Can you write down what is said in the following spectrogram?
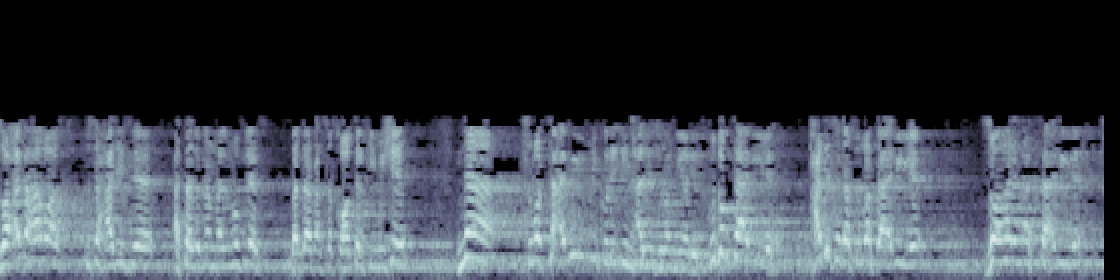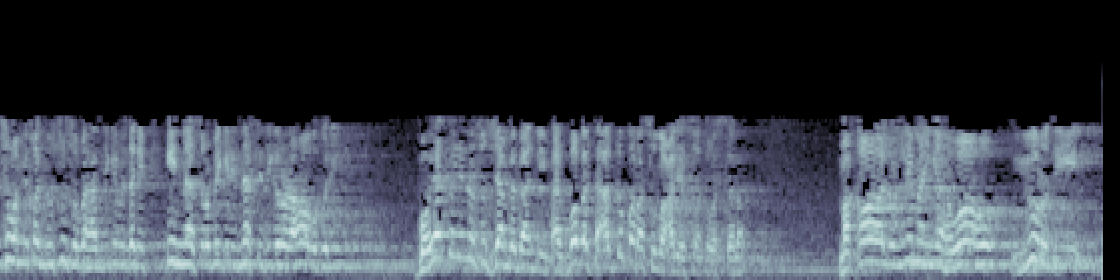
صاحب هواست مثل حدیث اتدرن من المفلس بعد بحث قاتل کی میشه نه شما تعبیر می‌کنید این حدیث رو میارید کدوم تعبیره حدیث رسول الله تعبیره ظاهر نص تعبیره شما می‌خواید نصوص رو به هم دیگه بزنید این نص رو بگیرید نص دیگه رو رها بکنید باید برید نصوص جنب بندیم از باب تعدد با رسول الله علیه و السلام مقال لمن يهواه يرضي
